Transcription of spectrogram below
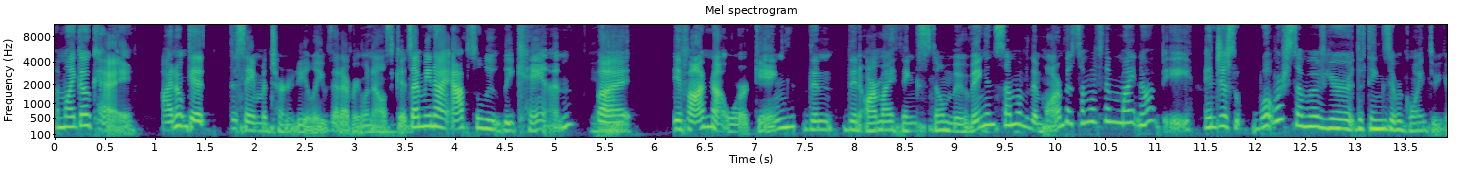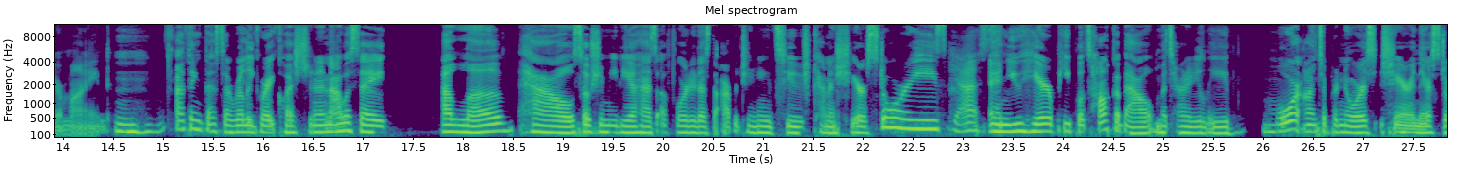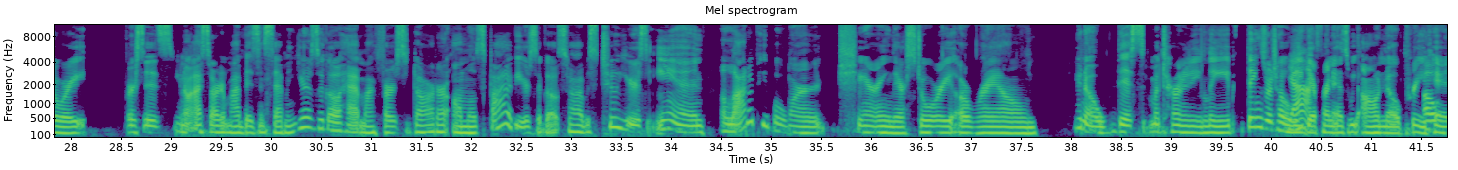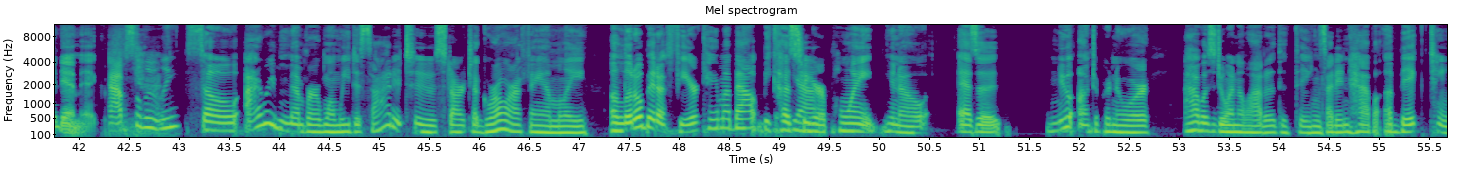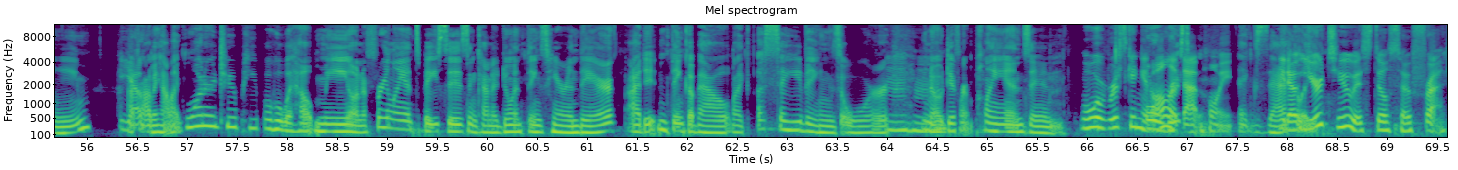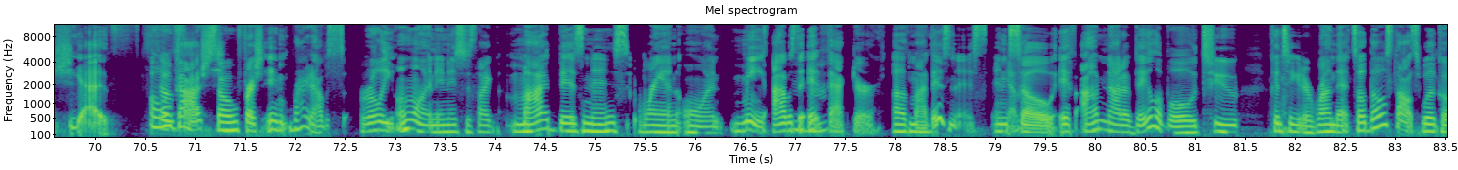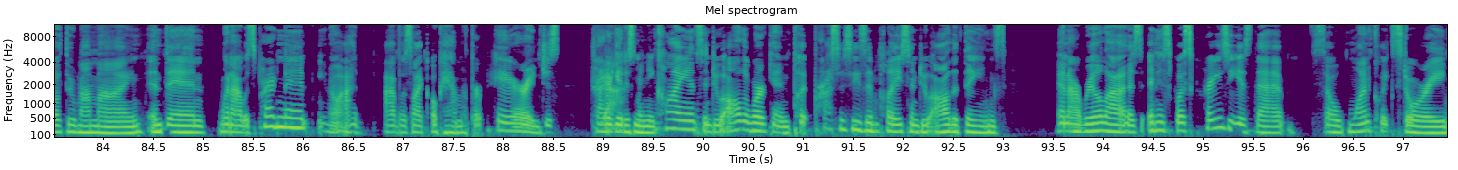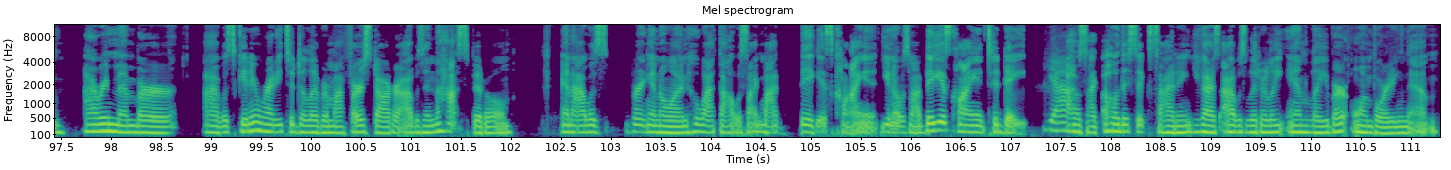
I'm like, okay, I don't get the same maternity leave that everyone else gets. I mean, I absolutely can, Yeah. but if I'm not working, then then are my things still moving? And some of them are, but some of them might not be. And just what were some of your the things that were going through your mind? hmm I think that's a really great question. And I would say, I love how social media has afforded us the opportunity to kind of share stories. Yes. And you hear people talk about maternity leave more entrepreneurs sharing their story versus, you know, I started my business seven years ago, had my first daughter almost five years ago. So I was two years in. A lot of people weren't sharing their story around, you know, this maternity leave. Things were totally Yeah. different, as we all know, oh, pre pandemic. Absolutely. So I remember when we decided to start to grow our family, a little bit of fear came about because, to your point, you know, as a new entrepreneur, I was doing a lot of the things. I didn't have a big team. I probably had like one or two people who would help me on a freelance basis and kind of doing things here and there. I didn't think about like a savings or, you know, Mhm. different plans and well, we're risking it all at that point. exactly. You know, year two is still so fresh. Yes. So oh gosh, fresh. so fresh. And right, I was early on, and it's just like my business ran on me. I was the it Mhm. factor of my business. And Yep. so if I'm not available to continue to run that, so those thoughts would go through my mind. And then when I was pregnant, you know, I, I was like, okay, I'm going to prepare and just try Yeah. to get as many clients and do all the work and put processes in place and do all the things. And I realized, and it's what's crazy is that, so one quick story, I remember I was getting ready to deliver my first daughter. I was in the hospital and I was bringing on who I thought was like my biggest client. You know, it was my biggest client to date. Yeah. I was like, oh, this is exciting. You guys, I was literally in labor onboarding them.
